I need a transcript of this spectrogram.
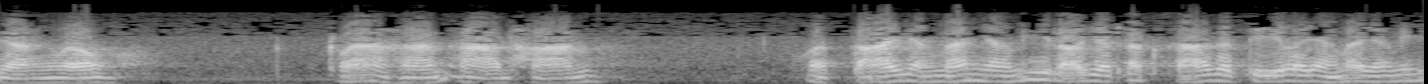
อย่างเรากล้าหาญอาถานว่าตายอย่างนั้นอย่างนี้เราจะรักษาสติไว้อย่างนั้นอย่างนี้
